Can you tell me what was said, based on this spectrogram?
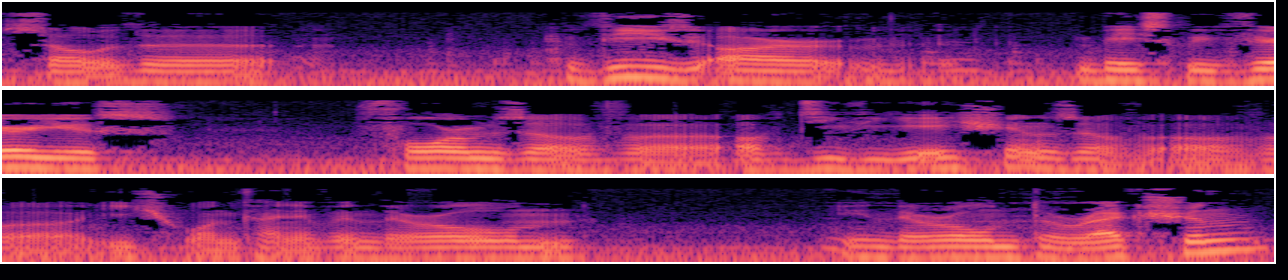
So the these are basically various forms of uh, of deviations of of uh, each one kind of in their own in their own direction.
